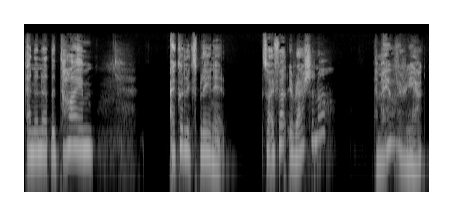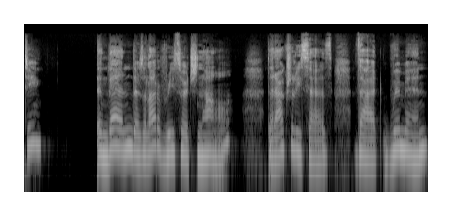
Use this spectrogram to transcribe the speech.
And then at the time, I couldn't explain it. So I felt irrational. Am I overreacting? And then there's a lot of research now that actually says that women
